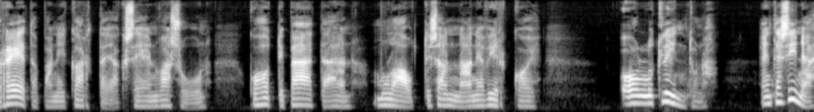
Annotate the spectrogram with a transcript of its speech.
Reeta pani karttajakseen vasuun, kohotti päätään, mulautti Sannaan ja virkkoi. Ollut lintuna. Entä sinä?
